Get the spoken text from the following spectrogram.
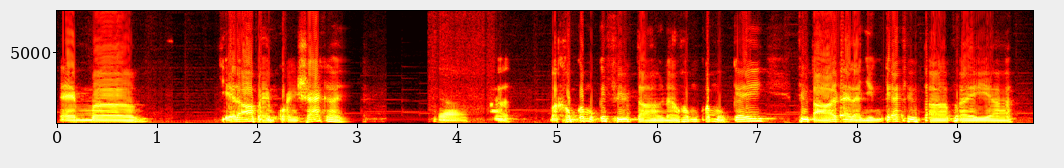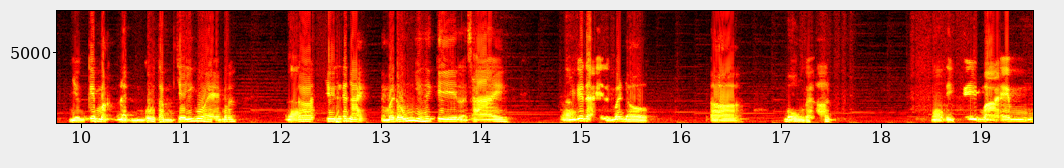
em uh, chỉ ở đó mà em quan sát thôi yeah. Dạ. à, mà không có một cái filter nào không có một cái filter ở đây là những cái filter về uh, những cái mặc định của tâm trí của em á yeah. Dạ. như thế này mới đúng như thế kia là sai yeah. Dạ. như cái này là mới được à, buông ra hết yeah. thì khi mà em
